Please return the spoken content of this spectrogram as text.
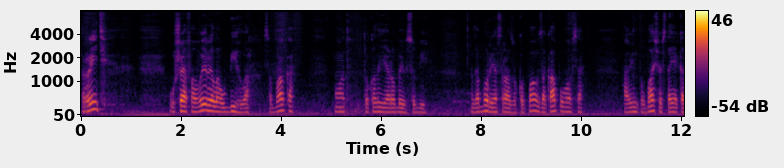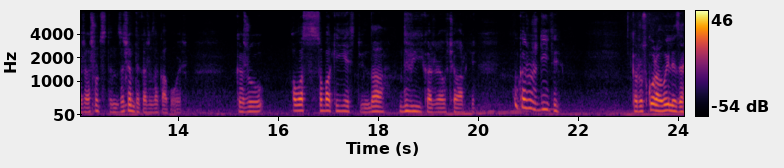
рить. У шефа вирила, убігла собака. От, то коли я робив собі забор, я сразу копав, закапувався. А він побачив, стає, каже, а що це ти? Зачем ти каже, закапуєш? Кажу, а у вас собаки є? Він, да, дві, каже, овчарки. Ну, кажу, ждіть. Кажу, скоро вилізе.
